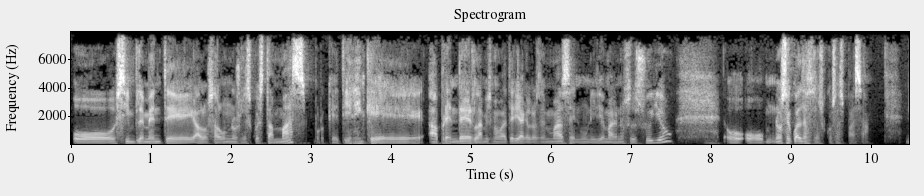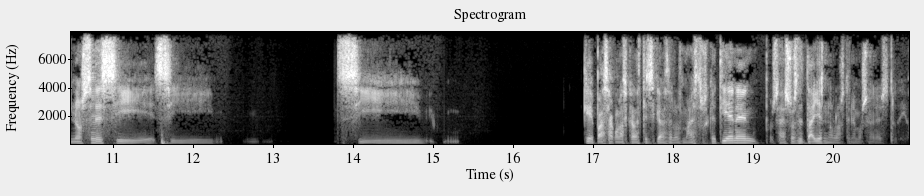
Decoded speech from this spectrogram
o simplemente a los alumnos les cuesta más porque tienen que aprender la misma materia que los demás en un idioma que no es el suyo, o, no sé cuál de esas dos cosas pasa. No sé si, si, si qué pasa con las características de los maestros que tienen, pues a esos detalles no los tenemos en el estudio.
